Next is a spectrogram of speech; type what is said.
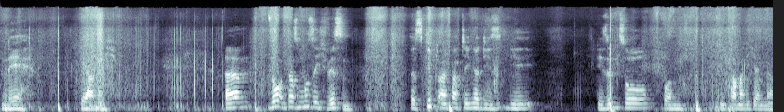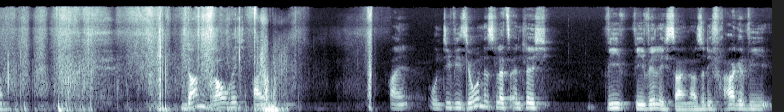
nee, ja nicht. Ähm, so, und das muss ich wissen. Es gibt einfach Dinge, die, die, die sind so und die kann man nicht ändern. Dann brauche ich ein, ein, und die Vision ist letztendlich, wie, wie will ich sein? Also die Frage, wie,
